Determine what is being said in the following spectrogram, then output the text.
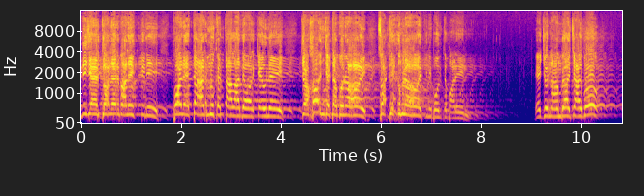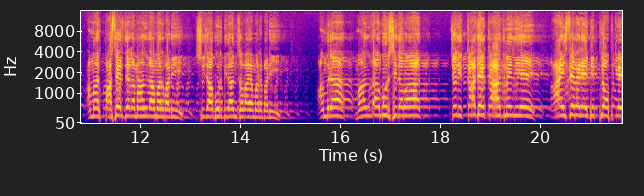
নিজের দলের মালিক তিনি। ফলে তার মুখে তালা দেওয়ার কেউ নেই। যখন যেটা মনে হয়, সঠিক মনে হয় তিনি বলতে পারেন। এই জন্য আমরা চাইব আমার পাশের জেলা মালদা আমার বাড়ি, সুজাপুর বিধানসভায় আমার বাড়ি। আমরা মালদা মুর্শিদাবাদ, যদি কাঁধে কাঁধ মিলিয়ে আইসেবের এই বিপ্লবকে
